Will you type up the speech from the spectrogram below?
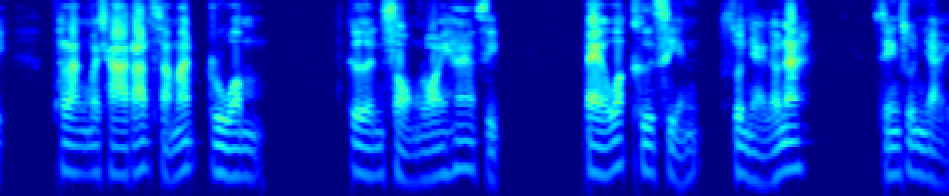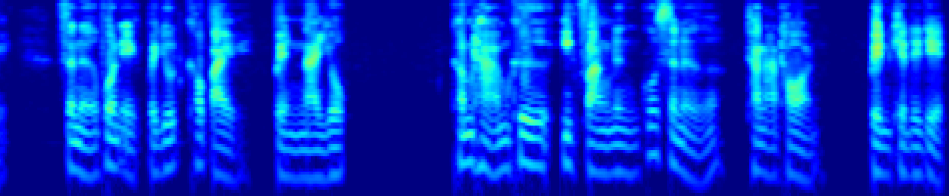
500 พลังประชารัฐสามารถรวมเกิน 250 แปลว่าคือเสียงส่วนใหญ่แล้วนะ เสียงส่วนใหญ่ เสนอพลเอกประยุทธ์เข้าไปเป็นนายกคำถามคืออีกฝั่งหนึ่งก็เสนอธนาธรเป็นแคนดิเดต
